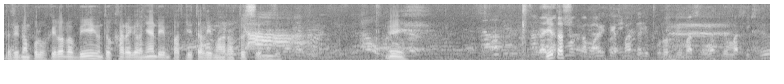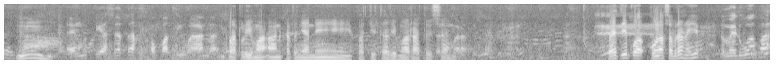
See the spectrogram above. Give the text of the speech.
dari 60 kilo lebih untuk harganya di 4 juta 500 ini. Eh, tas- Kemarin tepat tadi puluh lima setengah tuh masih hmm, mah biasa tah opat limaan lah. 45-an katanya nih, 4 juta 500-an. Lima ratusan. Pak, ini pulak seberapa ya? Nomor dua pak.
